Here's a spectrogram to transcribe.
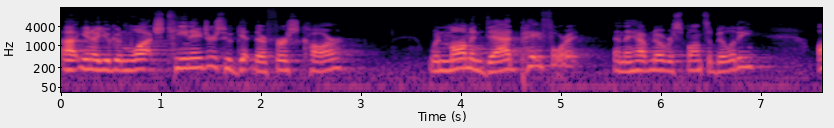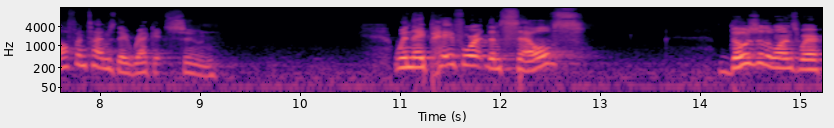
uh, you know, you can watch teenagers who get their first car. When mom and dad pay for it and they have no responsibility, oftentimes they wreck it soon. When they pay for it themselves, those are the ones where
